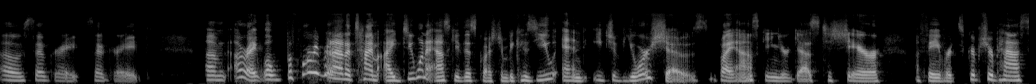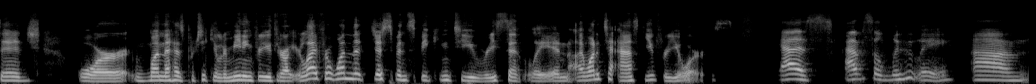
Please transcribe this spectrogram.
Oh, so great. So great. Um, all right. Well, before we run out of time, I do want to ask you this question because you end each of your shows by asking your guests to share a favorite scripture passage or one that has particular meaning for you throughout your life or one that's just been speaking to you recently and i wanted to ask you for yours yes absolutely um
